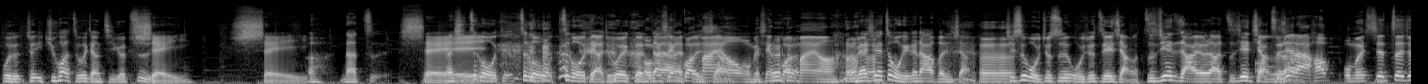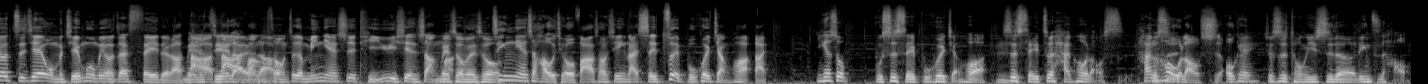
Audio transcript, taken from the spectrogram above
或者就一句话只会讲几个字，谁？谁？呃，那这谁？这个我这个我这个我等下就会跟 我们大家先关麦。哦，我们先关麦哦。没关系，这我可以跟大家分享。其实我就是我就直接讲，直接来了啦，直接讲直接来，好，我们这这就直接，我们节目没有在 say 的啦，没有大直接来放送。这个明年是体育线上，没错没错。今年是好球发烧星，来谁最不会讲话？来，应该说不是谁不会讲话，嗯是谁最憨厚老实。憨厚老实，OK。就是同一师的林子豪。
